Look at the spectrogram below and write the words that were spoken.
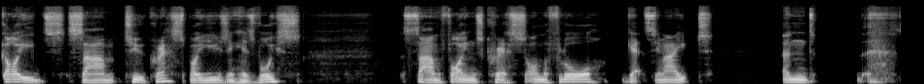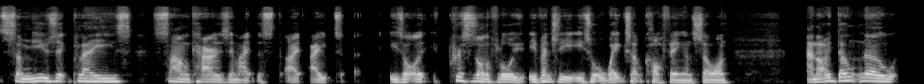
guides Sam to Chris by using his voice. Sam finds Chris on the floor, gets him out, and some music plays. Sam carries him out. Out-. He's Chris is on the floor. Eventually, he sort of wakes up coughing and so on. And I don't know.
